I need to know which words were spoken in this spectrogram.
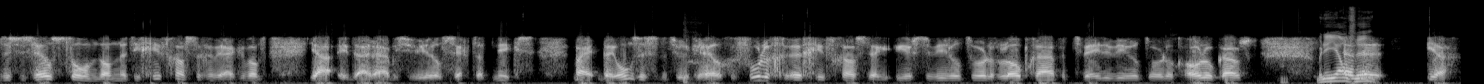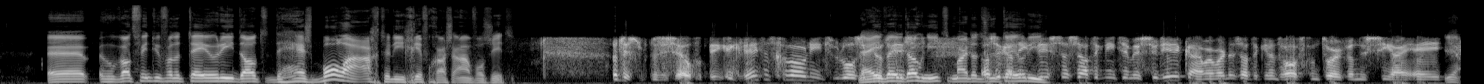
Dus het is heel stom om dan met die gifgas te gaan werken. Want ja, in de Arabische wereld zegt dat niks. Maar bij ons is het natuurlijk heel gevoelig uh, gifgas. Denk, Eerste Wereldoorlog, loopgraven, Tweede Wereldoorlog, holocaust. Meneer Jansen, en, uh, ja. Uh, wat vindt u van de theorie dat de Hezbollah achter die gifgasaanval zit? Dat is, dat is heel... Ik, ik weet het gewoon niet. Ik bedoel, als nee, ik, ik weet het ook niet, maar dat is als een ik theorie. dat niet wist, dan zat ik niet in mijn studeerkamer, maar dan zat ik in het hoofdkantoor van de CIA, ja,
